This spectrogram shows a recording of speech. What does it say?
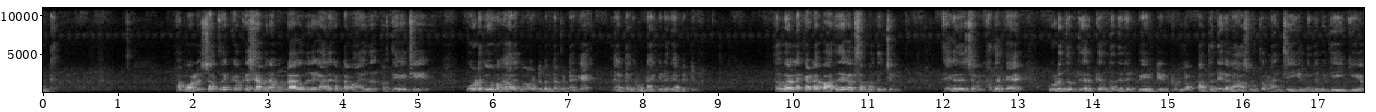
ഉണ്ട്. അപ്പോൾ ശത്രുക്കൾക്ക് ശമനം ഉണ്ടാകുന്ന ഒരു കാലഘട്ടമായത് പ്രത്യേകിച്ച് കോടതി വ്യവഹാരങ്ങളുമായിട്ട് ബന്ധപ്പെട്ടൊക്കെ നേട്ടങ്ങൾ ഉണ്ടാക്കിയെടുക്കാൻ പറ്റും. അതുപോലെ തന്നെ കടബാധ്യതകൾ സംബന്ധിച്ചും ഏകദേശം അതൊക്കെ കൊടുത്തു തീർക്കുന്നതിന് വേണ്ടിയിട്ടുള്ള പദ്ധതികൾ ആസൂത്രണം ചെയ്യുന്നത് വിജയിക്കുകയോ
